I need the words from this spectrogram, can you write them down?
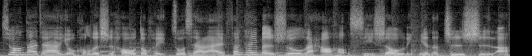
希望大家有空的时候都可以坐下来翻开一本书，来好好吸收里面的知识啦。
